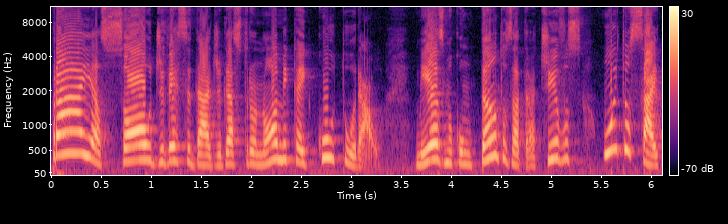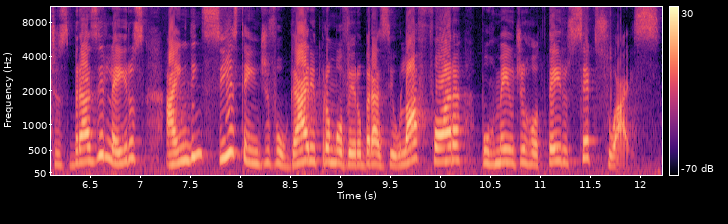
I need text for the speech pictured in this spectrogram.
Praia, sol, diversidade gastronômica e cultural. Mesmo com tantos atrativos, muitos sites brasileiros ainda insistem em divulgar e promover o Brasil lá fora por meio de roteiros sexuais.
